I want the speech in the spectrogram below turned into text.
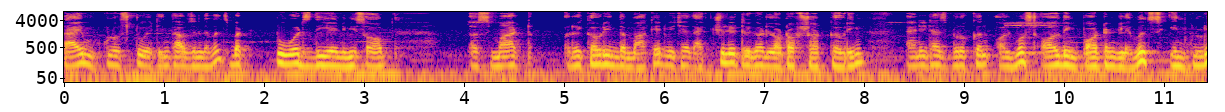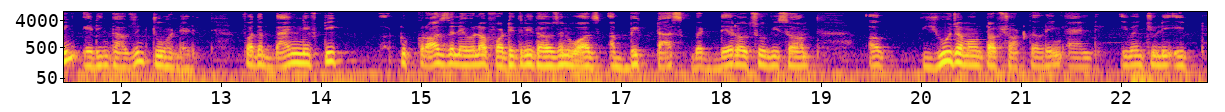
time close to 18,000 levels, but towards the end, we saw a smart recovery in the market, which has actually triggered a lot of short covering and it has broken almost all the important levels, including 18,200. For the bank nifty, to cross the level of 43,000 was a big task, but there also we saw a huge amount of short covering and eventually it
